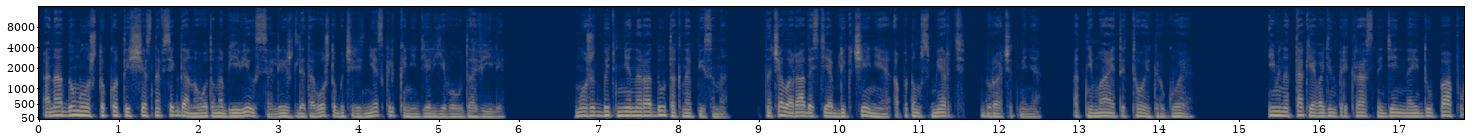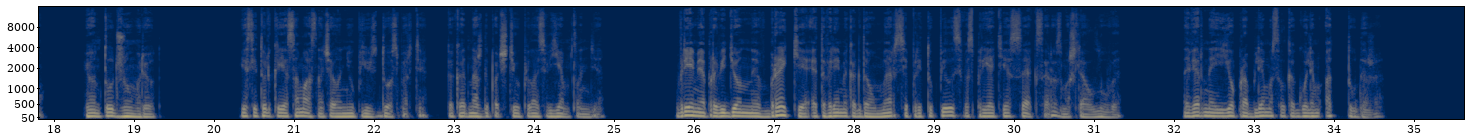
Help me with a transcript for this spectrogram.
Она думала, что кот исчез навсегда, но вот он объявился, лишь для того, чтобы через несколько недель его удавили. Может быть, мне на роду так написано. Сначала радость и облегчение, а потом смерть дурачит меня. Отнимает и то, и другое. Именно так я в один прекрасный день найду папу, и он тут же умрет. Если только я сама сначала не упьюсь до смерти, как однажды почти упилась в Емтланде. Время, проведенное в Брекке, это время, когда у Мерси притупилось восприятие секса, размышлял Луве. Наверное, ее проблема с алкоголем оттуда же.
